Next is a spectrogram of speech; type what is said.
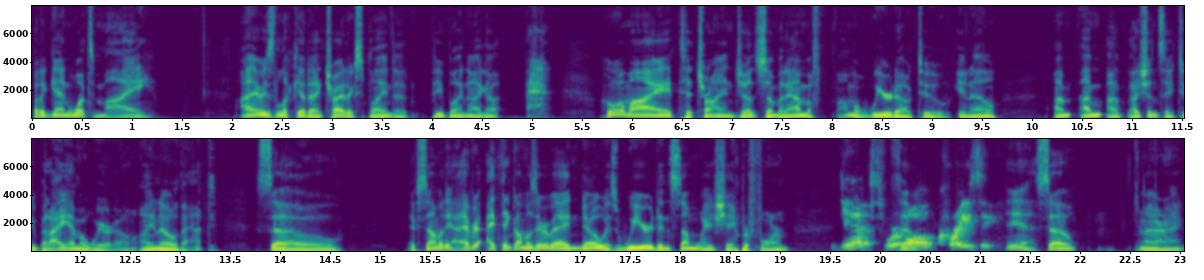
but again, what's my, I always look at, I try to explain to people I know, I go, "Ah, who am I to try and judge somebody? I'm a, I'm a weirdo too, you know? I'm, I'm, I shouldn't say too, but I am a weirdo. I know that. So if somebody, every, I think almost everybody I know is weird in some way, shape, or form. yes, we're So- all crazy. Yeah. So, all right.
